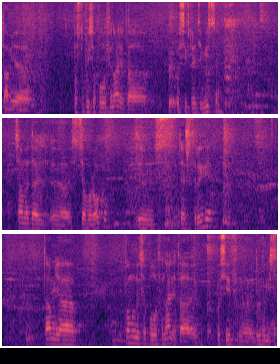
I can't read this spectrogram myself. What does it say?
Там я поступився в полуфіналі та посів третє місце. Ця медаль е, з цього року, теж з Риги. Там я помилився в полуфіналі та посів друге місце.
